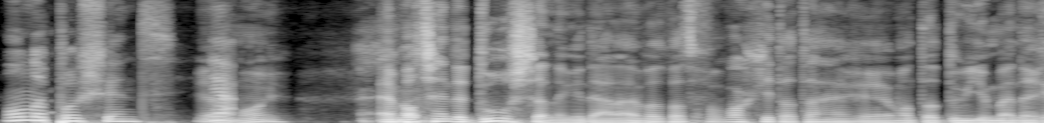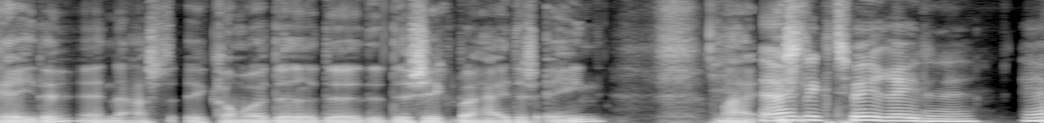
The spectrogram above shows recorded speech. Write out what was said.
100 procent. Ja, Ja. mooi. En wat zijn de doelstellingen daar? Wat, wat verwacht je dat daar, eh, want dat doe je met een reden. En naast, ik kan me de, de, de, de zichtbaarheid is één. Maar Ja, is- eigenlijk twee redenen. Hè,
